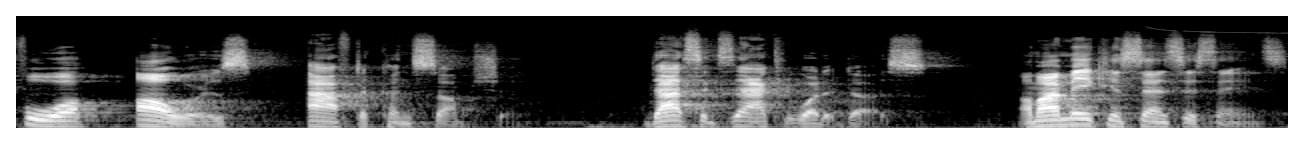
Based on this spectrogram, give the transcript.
four hours after consumption. That's exactly what it does. Am I making sense here, saints?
